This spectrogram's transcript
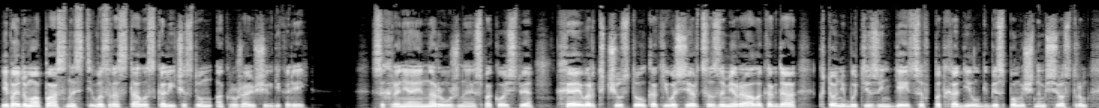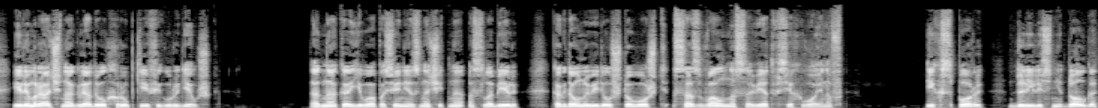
и поэтому опасность возрастала с количеством окружающих дикарей. Сохраняя наружное спокойствие, Хейвард чувствовал, как его сердце замирало, когда кто-нибудь из индейцев подходил к беспомощным сестрам или мрачно оглядывал хрупкие фигуры девушек. Однако его опасения значительно ослабели, когда он увидел, что вождь созвал на совет всех воинов. Их споры длились недолго,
